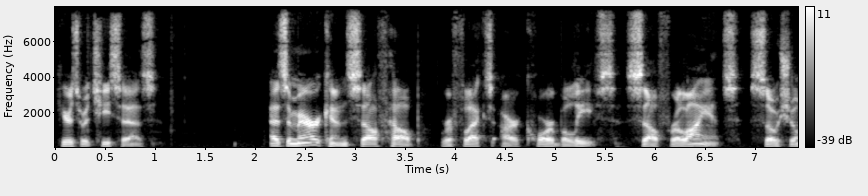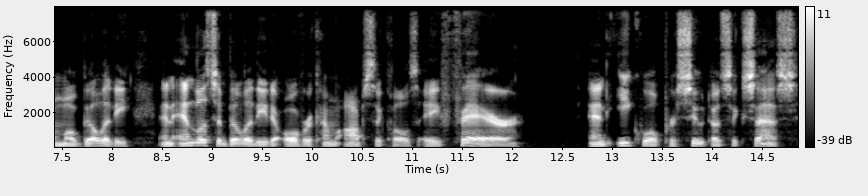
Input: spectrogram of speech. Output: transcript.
Here's what she says As Americans, self help reflects our core beliefs self reliance, social mobility, an endless ability to overcome obstacles, a fair and equal pursuit of success,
